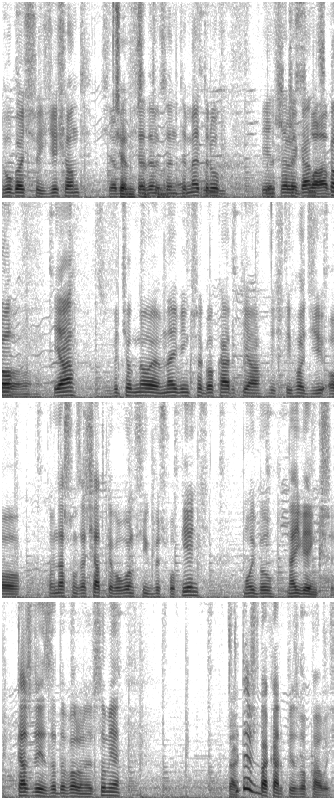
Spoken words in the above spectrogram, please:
długość 60, Siedem 7 centymetrów. cm, więc Jeszcze elegancko. słabo. Ja wyciągnąłem największego karpia, jeśli chodzi o tą naszą zasiadkę, bo łącznik wyszło 5. Mój był największy. Każdy jest zadowolony. W sumie ty Tak. też dwa karpie złapałeś.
